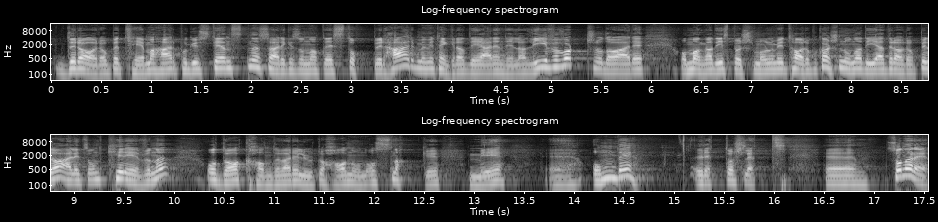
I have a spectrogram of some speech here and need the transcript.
drar opp et tema her på gudstjenestene, så er det ikke sånn at det stopper her, men vi tenker at det er en del av livet vårt. Og, da er det, og mange av de spørsmålene vi tar opp, og kanskje noen av de jeg drar opp i dag, er litt sånn krevende. Og da kan det være lurt å ha noen å snakke med eh, om det. Rett og slett. Eh, sånn er det.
